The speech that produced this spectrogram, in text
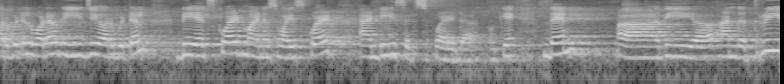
orbital what are the Eg orbital? Dx squared minus y squared and dz squared okay? Then uh, the uh, and the three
